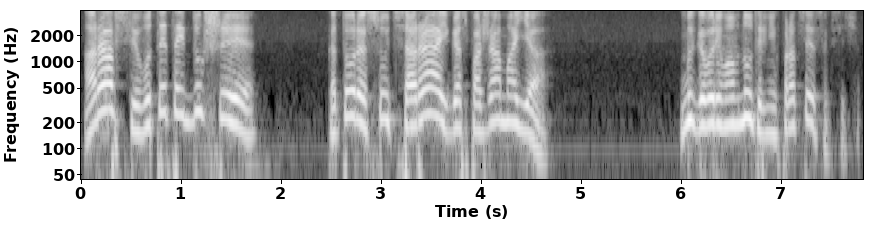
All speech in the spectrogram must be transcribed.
О рабстве вот этой душе, которая суть цара и госпожа моя. Мы говорим о внутренних процессах сейчас.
